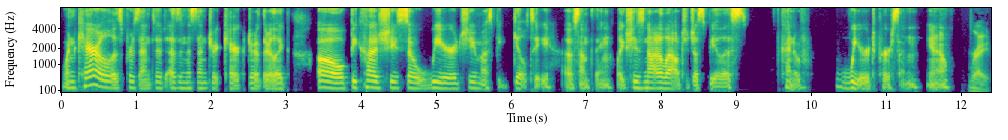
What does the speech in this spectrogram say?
when Carol is presented as an eccentric character, they're like, oh, because she's so weird, she must be guilty of something. Like she's not allowed to just be this kind of weird person, you know? Right.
